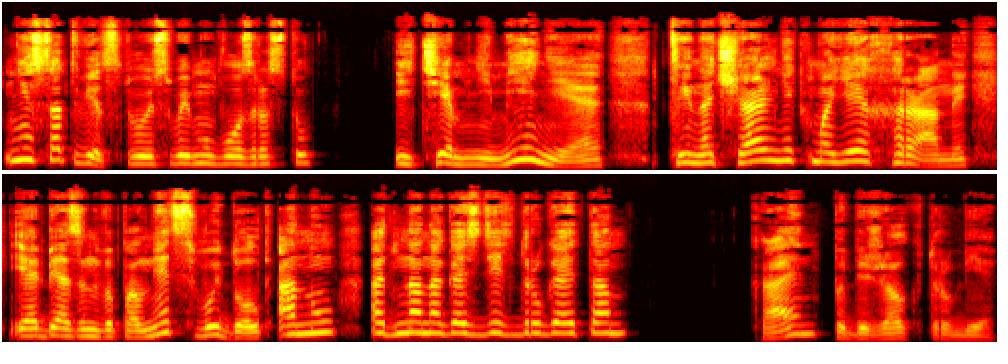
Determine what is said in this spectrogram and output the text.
не соответствую своему возрасту. И тем не менее, ты начальник моей охраны и обязан выполнять свой долг. А ну, одна нога здесь, другая там». Каин побежал к трубе.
